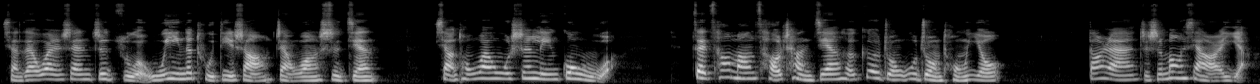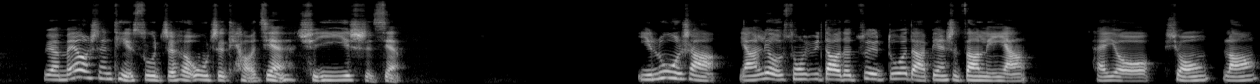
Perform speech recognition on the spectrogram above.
想在万山之祖无垠的土地上展望世间，想同万物生灵共舞，在苍茫草场间和各种物种同游。当然，只是梦想而已，远没有身体素质和物质条件去一一实现。一路上。杨柳松遇到的最多的便是藏羚羊，还有熊、狼，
